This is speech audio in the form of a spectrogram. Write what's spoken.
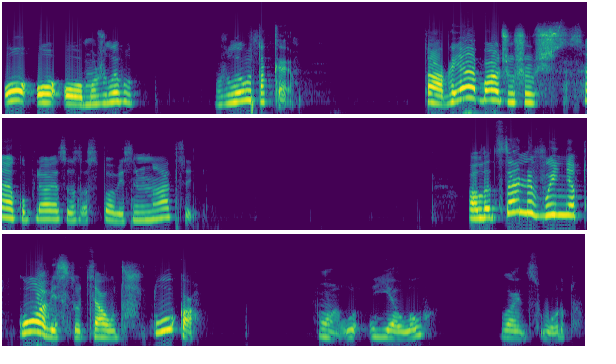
О-о-о, можливо, можливо, таке. Так, я бачу, що все купляється за 118. Але це не винятковість оця от штука. О, Yellow. Light Sword. А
